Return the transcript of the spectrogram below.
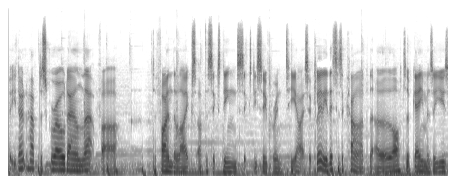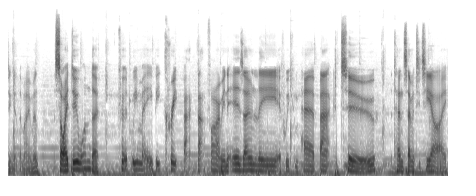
But you don't have to scroll down that far to find the likes of the 1660 Super and Ti. So clearly this is a card that a lot of gamers are using at the moment. So I do wonder, could we maybe creep back that far? I mean, it is only if we compare back to the 1070 Ti,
